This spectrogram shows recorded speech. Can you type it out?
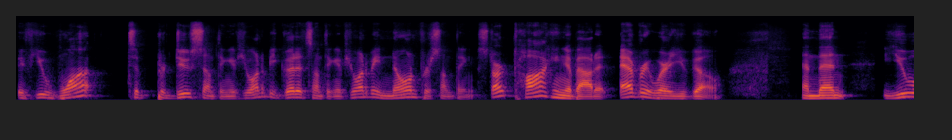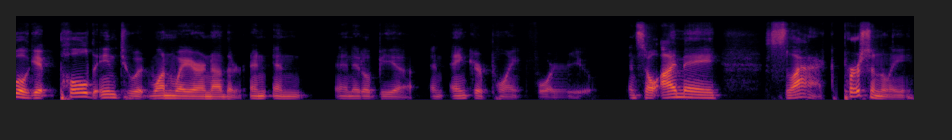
If you want to produce something, if you want to be good at something, if you want to be known for something, start talking about it everywhere you go. And then you will get pulled into it one way or another. And and and it'll be a, an anchor point for you. And so I may slack personally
